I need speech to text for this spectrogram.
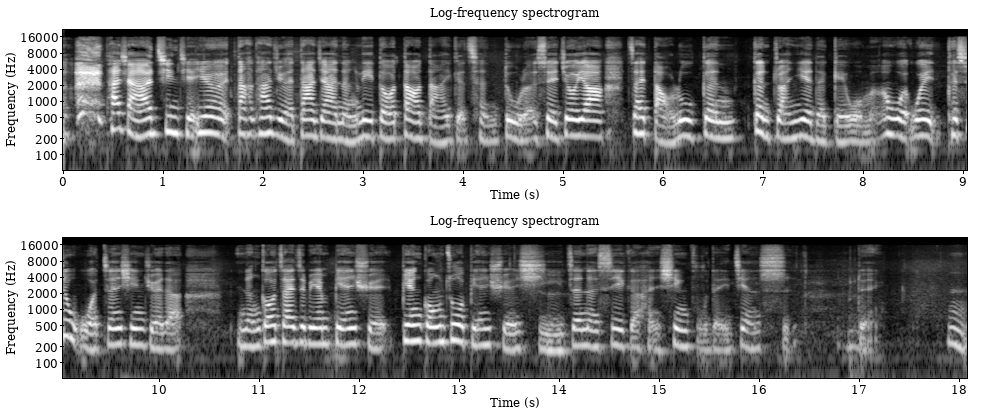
他想要进阶，因为大他觉得大家的能力都到达一个程度了，所以就要再导入更更专业的给我们啊。我我也，可是我真心觉得。能够在这边边学边工作边学习，真的是一个很幸福的一件事。对，嗯，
